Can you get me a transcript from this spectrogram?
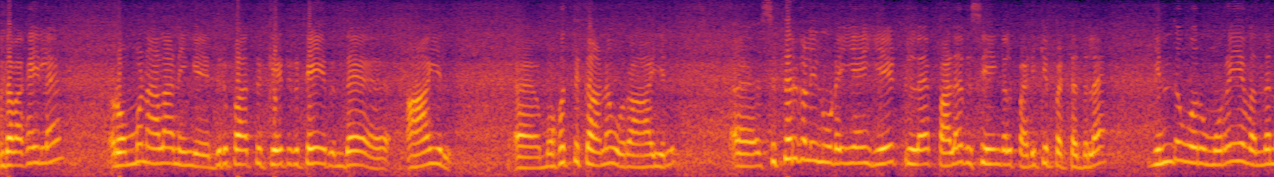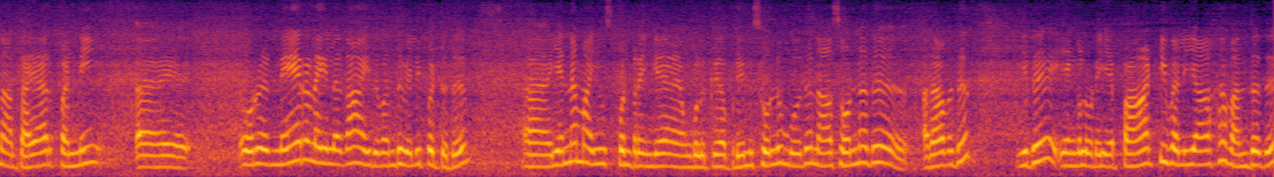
அந்த வகையில் ரொம்ப நாளாக நீங்கள் எதிர்பார்த்து கேட்டுக்கிட்டே இருந்த ஆயில் முகத்துக்கான ஒரு ஆயில். சித்தர்களினுடைய ஏட்டில் பல விஷயங்கள் படிக்கப்பட்டதில் இந்த ஒரு முறையை வந்து நான் தயார் பண்ணி ஒரு நேரலையில் தான் இது வந்து வெளிப்பட்டது. என்னம்மா யூஸ் பண்ணுறீங்க உங்களுக்கு அப்படின்னு சொல்லும்போது நான் சொன்னது அதாவது இது எங்களுடைய பாட்டி வழியாக வந்தது.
